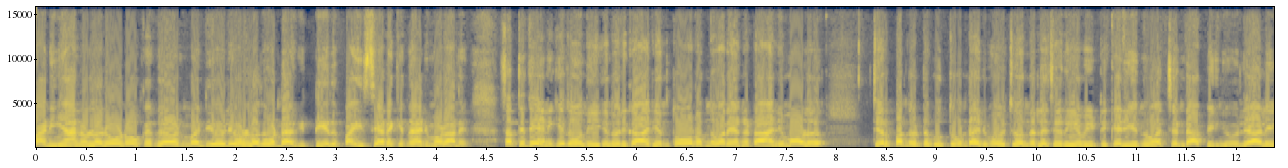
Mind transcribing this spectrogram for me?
പണിയാനുള്ള ലോണോ ഒക്കെ ഗവൺമെന്റ് ജോലി ഉള്ളത് കൊണ്ടാണ് കിട്ടിയത്. പൈസ അടയ്ക്കുന്ന അനുമോളാണ്. സത്യത്തെ എനിക്ക് തോന്നിയിരിക്കുന്ന ഒരു കാര്യം തുറന്ന് പറയാം കേട്ടോ. അനുമോൾ ചെറുപ്പം തൊട്ട് ബുദ്ധിമുട്ട് അനുഭവിച്ചു വന്നല്ലേ? ചെറിയ വീട്ടിൽ കഴിയുന്നു അച്ഛൻ ടാപ്പിംഗ് ജോലിയാളി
